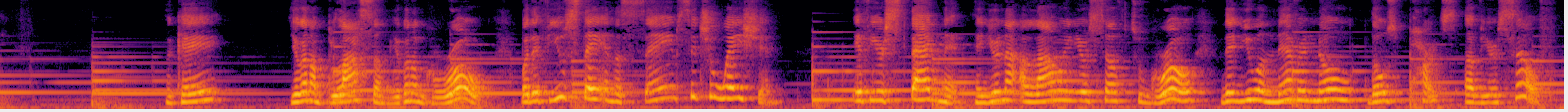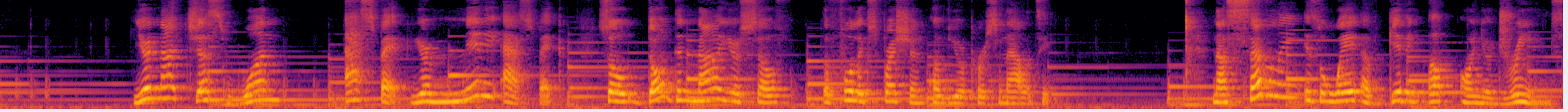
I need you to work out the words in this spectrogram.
Okay? You're going to blossom, you're going to grow. But if you stay in the same situation, if you're stagnant and you're not allowing yourself to grow, then you will never know those parts of yourself. You're not just one aspect, you're many aspects. So don't deny yourself the full expression of your personality. Now, settling is a way of giving up on your dreams,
